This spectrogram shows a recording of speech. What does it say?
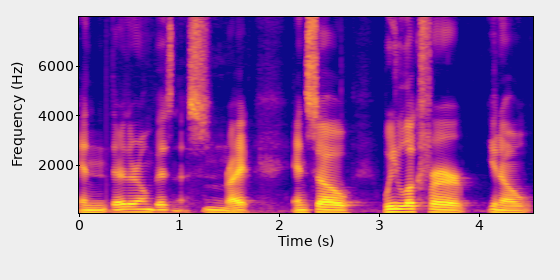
and they're their own business, mm. right? And so we look for you know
